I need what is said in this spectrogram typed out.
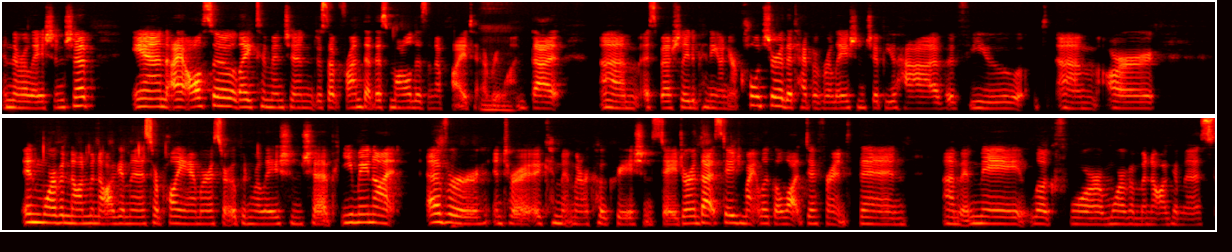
in the relationship. And I also like to mention just up front that this model doesn't apply to mm. everyone, that um, especially depending on your culture, the type of relationship you have, if you um, are in more of a non monogamous or polyamorous or open relationship, you may not ever enter a commitment or co creation stage, or that stage might look a lot different than um, it may look for more of a monogamous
